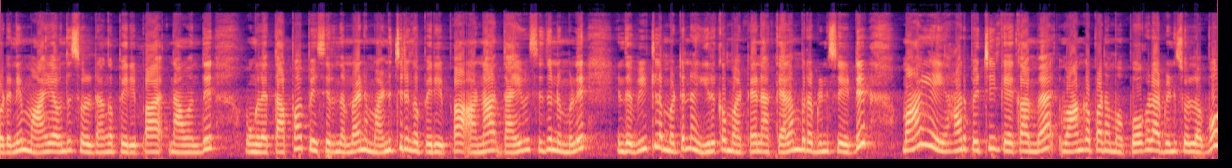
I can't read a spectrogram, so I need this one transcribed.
உடனே மாயா வந்து சொல்கிறாங்க பெரியப்பா நான் வந்து உங்களை தப்பாக பேசியிருந்தோம்னா என்னை மன்னிச்சிருங்க பெரியப்பா. ஆனால் தயவு செய்து நம்மளே இந்த வீட்டில் மட்டும் நான் இருக்க மாட்டேன். நான் கிளம்புறேன் அப்படின்னு சொல்லிட்டு மாயா யார் பேச்சையும் கேட்காம வாங்கப்பா நம்ம போ போகலாம் அப்படின்னு சொல்லப்போ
